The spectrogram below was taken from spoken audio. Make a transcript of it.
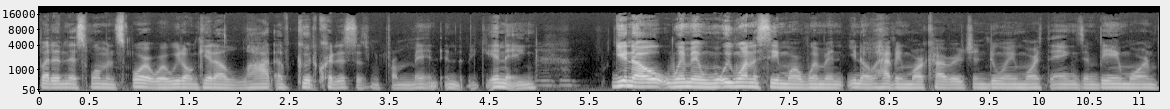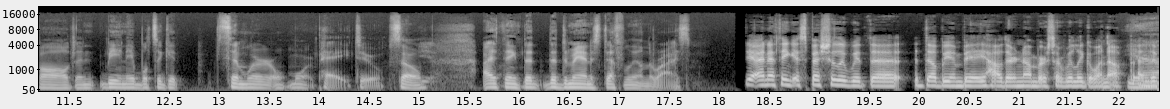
But in this woman's sport where we don't get a lot of good criticism from men in the beginning, mm-hmm. You know, women, we want to see more women, you know, having more coverage and doing more things and being more involved and being able to get similar or more pay too. So I think that the demand is definitely on the rise. Yeah, and I think especially with the WNBA, how their numbers are really going up, and the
